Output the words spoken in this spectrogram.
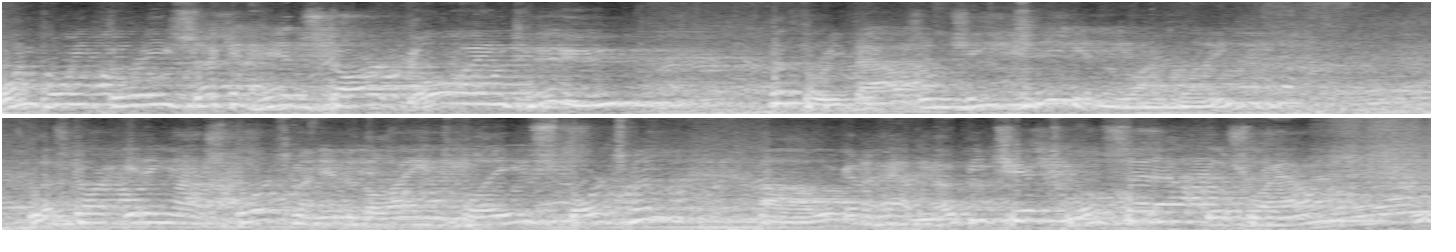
1.3 second head start going to the 3000 GT in the right lane. Let's start getting our sportsmen into the lanes, please. Sportsmen, uh, we're going to have Nopi Chicks. We'll set out this round.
